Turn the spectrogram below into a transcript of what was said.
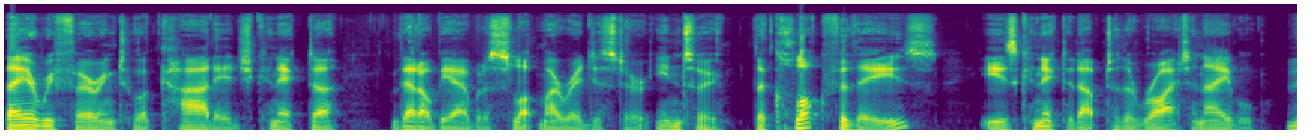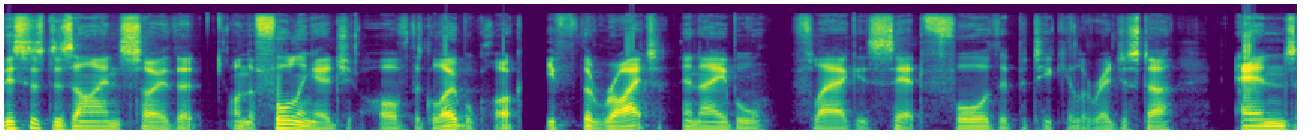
they are referring to a card edge connector that I'll be able to slot my register into. The clock for these is connected up to the write enable. This is designed so that on the falling edge of the global clock, if the write enable flag is set for the particular register, and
